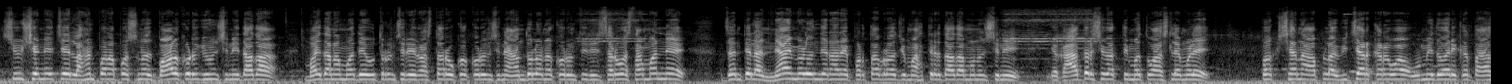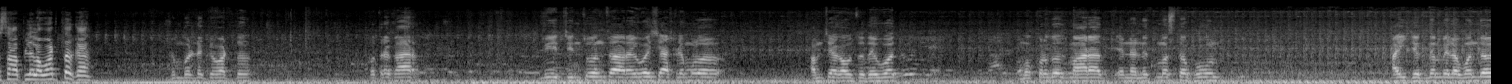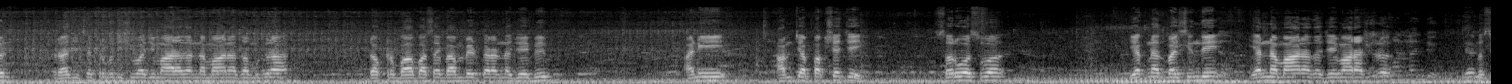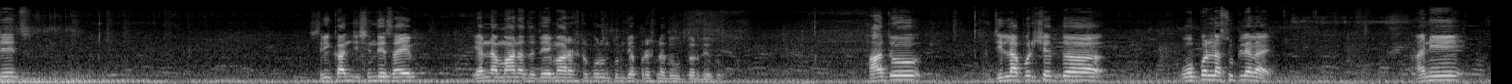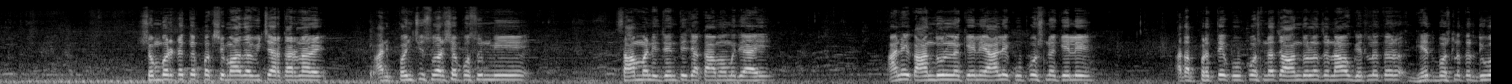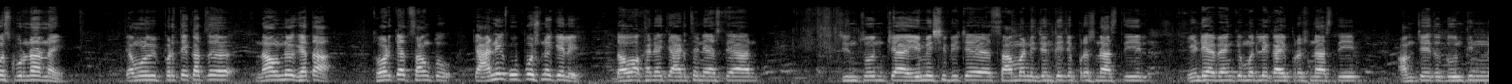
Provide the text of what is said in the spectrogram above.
शिवसेनेचे लहानपणापासूनच बाळकडू घेऊन शिनी दादा मैदानामध्ये उतरून श्री रस्ता रोको करून शिनी आंदोलनं करून तिने सर्वसामान्य जनतेला न्याय मिळवून देणारे प्रतापरावजी म्हात्रे दादा म्हणून श्री एक आदर्श व्यक्तिमत्व असल्यामुळे पक्षानं आपला विचार करावा उमेदवारी करता असं आपल्याला वाटतं का? शंभर टक्के वाटतं. पत्रकार मी चिंचवणचा रहिवासी असल्यामुळं आमच्या गावचं दैवत मकरध्वज महाराज यांना नतमस्तक होऊन आई जगदंबेला वंदन राजे छत्रपती शिवाजी महाराजांना मानाचा मुद्रा डॉक्टर बाबासाहेब आंबेडकरांना जय भीम आणि आमच्या पक्षाचे सर्वस्व एकनाथभाई शिंदे यांना महाराजा जय महाराष्ट्र. तसेच श्रीकांतजी शिंदे साहेब यांना मानाचा जय महाराष्ट्र करून तुमच्या प्रश्नाचं उत्तर देतो. हा जो जिल्हा परिषद ओपनला सुटलेला आहे आणि शंभर टक्के पक्ष माझा विचार करणार आहे आणि पंचवीस वर्षापासून मी सामान्य जनतेच्या कामामध्ये आहे. अनेक आंदोलनं केले अनेक उपोषणं केले. आता प्रत्येक उपोषणाचं आंदोलनाचं नाव घेतलं तर घेत बसलं तर दिवस पुरणार नाही. त्यामुळे मी प्रत्येकाचं नाव न घेता थोडक्यात सांगतो की अनेक उपोषणं केले. दवाखान्याच्या अडचणी असत्या चिंचोनच्या एम एस सी बीचे सामान्य जनतेचे प्रश्न असतील इंडिया बँकेमधले काही प्रश्न असतील आमच्या इथं दोन तीन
